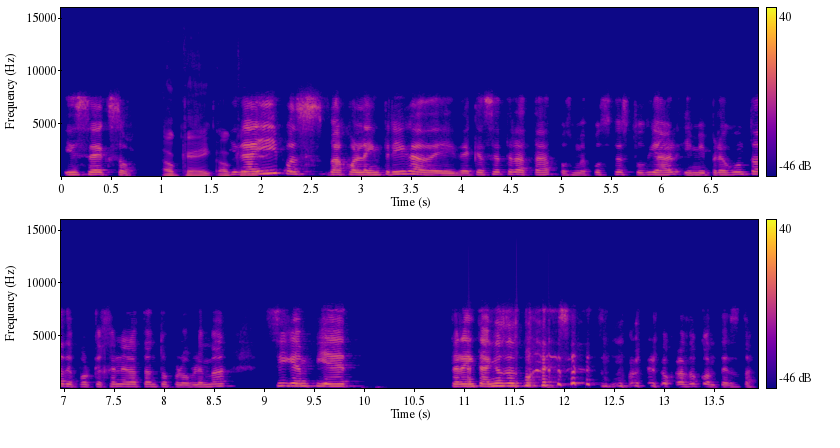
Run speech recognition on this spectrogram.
y sexo. Ok, ok. Y de ahí, pues, bajo la intriga de, de qué se trata, pues me puse a estudiar y mi pregunta de por qué genera tanto problema sigue en pie 30 años después. no le he logrado contestar.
